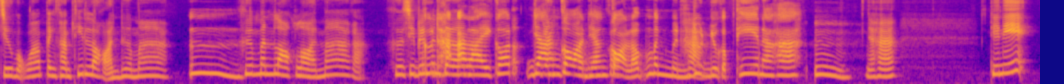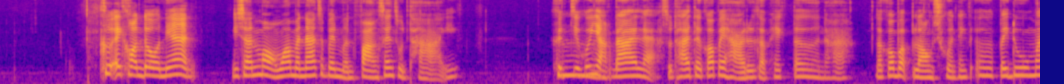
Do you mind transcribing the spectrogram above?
จิวบอกว่าเป็นคำที่หลอนเธอมากอืมคือมันหลอกหลอนมากอะ คือชีวิตคือมันถ้าเดินอะไรก็ยังก่อนยัยังงก่ก่ออนนแล้วมันเหมือนค่ะหยุดอยู่กับที่นะคะ อืมนะคะ ทีนี้ คือไอคอนโดเนี่ย ดิฉันมองว่ามันน่าจะเป็นเหมือนฟางเส้นสุดท้าย คือจิลก็อยากได้แหละ สุดท้ายเธอก็ไปหารือกับเฮกเตอร์นะคะ แล้วก็แบบลองชวนเฮกเตอร์เออไปดูไหม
